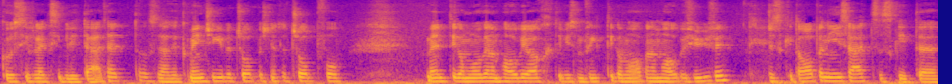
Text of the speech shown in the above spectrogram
gewisse Flexibilität hat. Also sagen, Job ist nicht ein Job von Montag am Morgen um halb acht bis am Freitag am Abend um halb fünf. Es gibt Abendeinsätze, es gibt äh,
